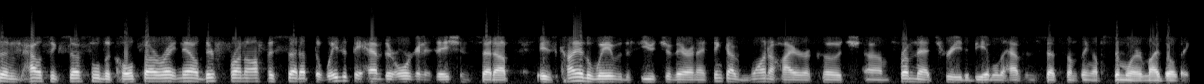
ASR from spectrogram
of how successful the Colts are right now, their front office set up, the way that they have their organization set up, is kind of the wave of the future there. And I think I'd want to hire a coach um, from that tree to be able to have him set something up similar in my building.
